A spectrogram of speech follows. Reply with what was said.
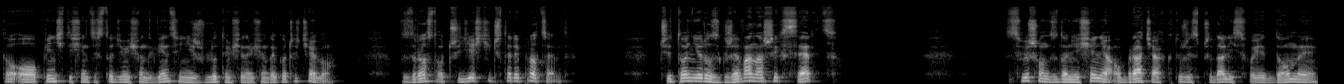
To o 5190 więcej niż w lutym 73. Wzrost o 34%. Czy to nie rozgrzewa naszych serc? Słysząc doniesienia o braciach, którzy sprzedali swoje domy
